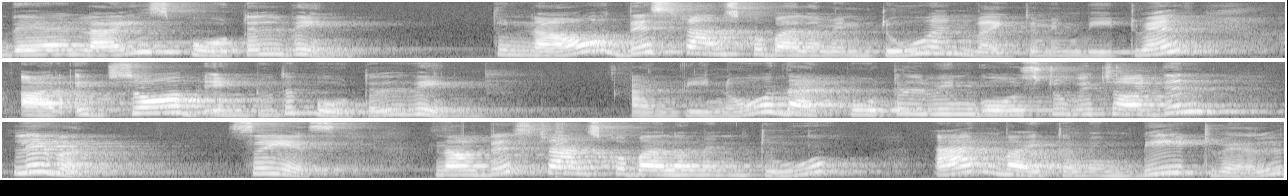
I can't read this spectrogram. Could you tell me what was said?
there lies portal vein. So now this transcobalamin 2 and vitamin B12 are absorbed into the portal vein and we know that portal vein goes to which organ liver so yes now this transcobalamin 2 and vitamin B12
